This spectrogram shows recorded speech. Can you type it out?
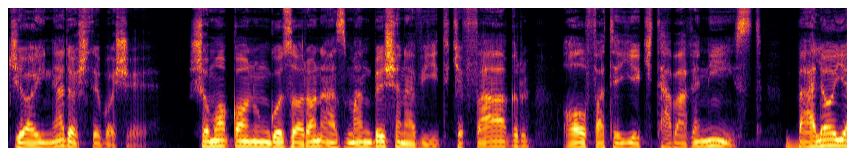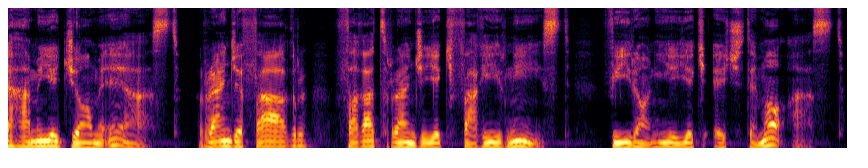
جایی نداشته باشه. شما قانونگذاران از من بشنوید که فقر آفت یک طبقه نیست بلای همه جامعه است رنج فقر فقط رنج یک فقیر نیست ویرانی یک اجتماع است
